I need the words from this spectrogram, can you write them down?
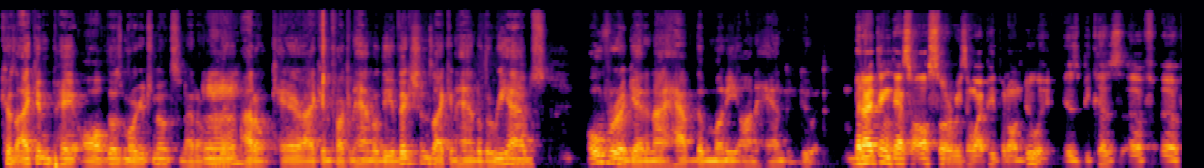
Because I can pay all of those mortgage notes, and I don't really, Mhm. I don't care. I can fucking handle the evictions. I can handle the rehabs over again, and I have the money on hand to do it. But I think that's also a reason why people don't do it is because of of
